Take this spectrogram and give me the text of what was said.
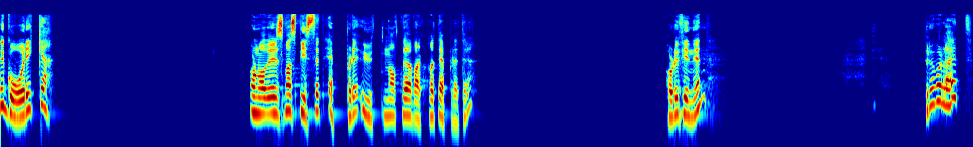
Det går ikke. Har noen av dere som har spist et eple uten at det har vært på et epletre? Har du funnet den? Prøv å leite.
